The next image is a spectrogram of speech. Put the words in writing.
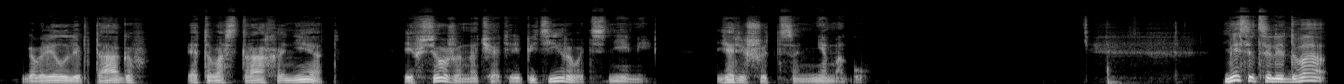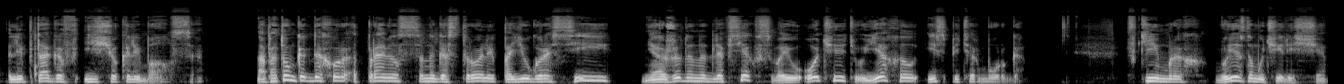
— говорил Лептагов, — этого страха нет. И все же начать репетировать с ними я решиться не могу. Месяц или два Лептагов еще колебался. А потом, когда хор отправился на гастроли по югу России, неожиданно для всех, в свою очередь, уехал из Петербурга. В Кимрах, в уездном училище,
